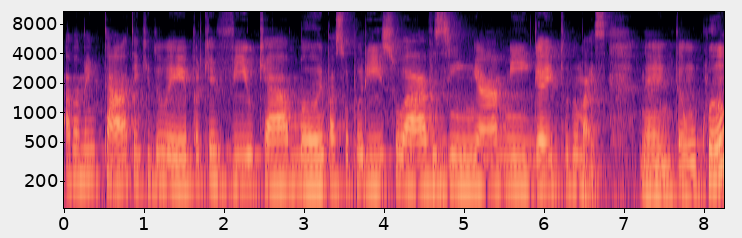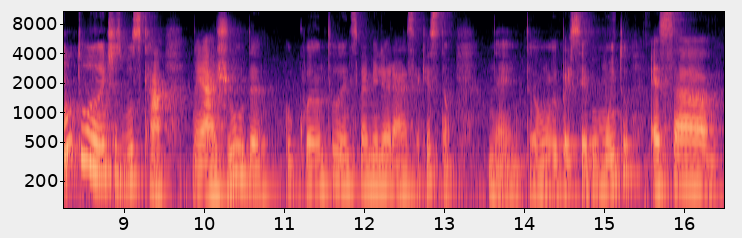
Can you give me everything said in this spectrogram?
amamentar tem que doer, porque viu que a mãe passou por isso, a vizinha, a amiga e tudo mais, né? Então, o quanto antes buscar né, ajuda, o quanto antes vai melhorar essa questão, né? Então, eu percebo muito essa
